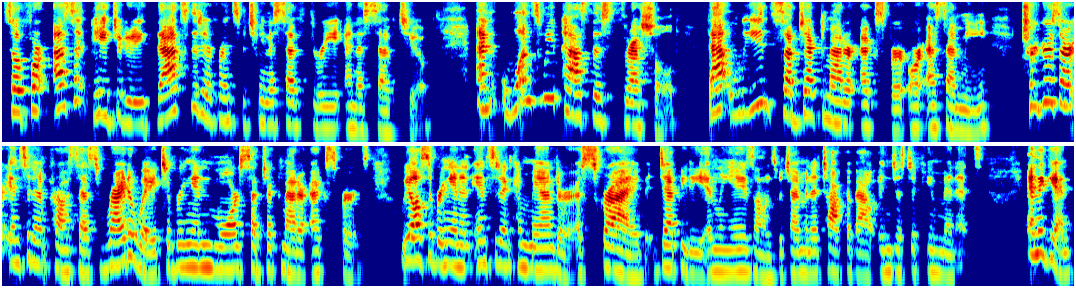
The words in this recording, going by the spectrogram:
So for us at PagerDuty, that's the difference between a SEV3 and a SEV2. And once we pass this threshold, that lead subject matter expert or SME triggers our incident process right away to bring in more subject matter experts. We also bring in an incident commander, a scribe, deputy, and liaisons, which I'm going to talk about in just a few minutes. And again,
